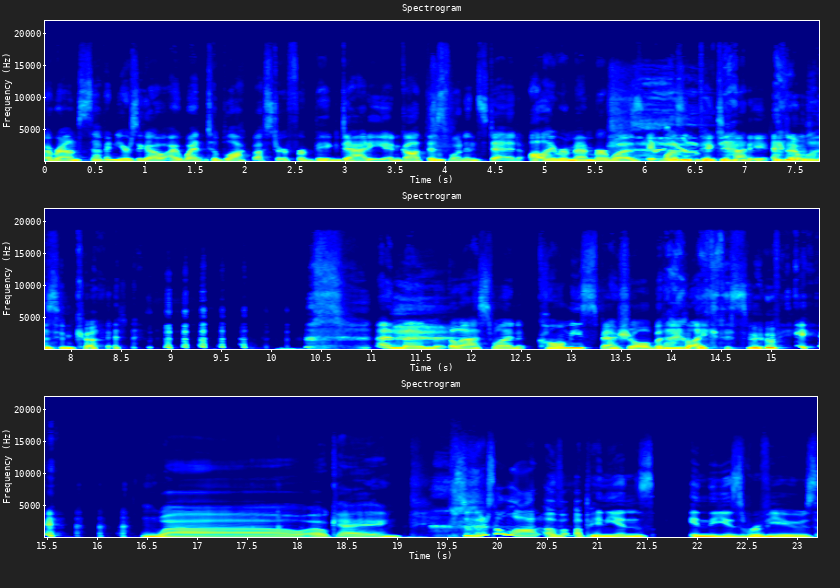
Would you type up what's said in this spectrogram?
Around seven years ago, I went to Blockbuster for Big Daddy and got this one instead. All I remember was it wasn't Big Daddy and it wasn't good. and then the last one, call me special, but I like this movie. Wow. Okay. So there's a lot of opinions in these reviews,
